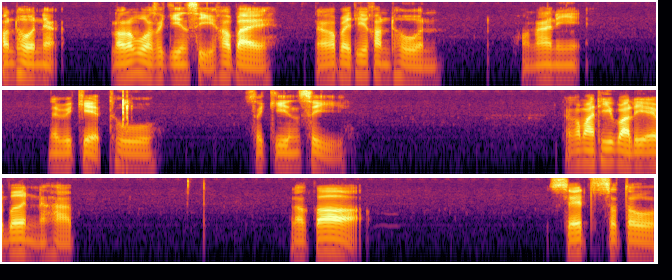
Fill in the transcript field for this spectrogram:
control เนี่ย เราต้องบวกสกรีนสีเข้าไป แล้วก็ไปที่ control ของหน้านี้ navigate to สกรีนสีแล้วก็มาที่ variable นะครับ แล้วก็ set store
